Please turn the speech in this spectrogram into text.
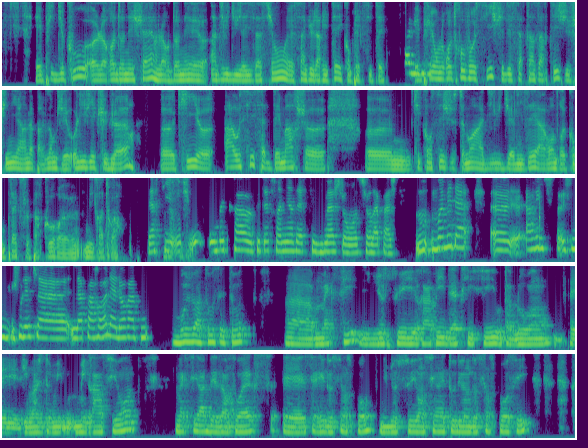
et puis du coup euh, leur redonner chair, leur donner individualisation, singularité et complexité. Et puis on le retrouve aussi chez des certains artistes. J'ai fini hein, là par exemple j'ai Olivier Kugler euh, qui euh, a aussi cette démarche euh, euh, qui consiste justement à individualiser, à rendre complexe le parcours euh, migratoire. Merci. Merci. On, on mettra euh, peut-être un lien vers ces images dans- sur la page. M- Mohamed euh, Arif, je vous, je vous laisse la, la parole. Alors à vous. Bonjour à tous et toutes. Euh, merci. Je suis ravi d'être ici au tableau rond des images de mi- migration. Merci à des InfoX et série de Sciences Po. Je suis ancien étudiant de Sciences Po aussi.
